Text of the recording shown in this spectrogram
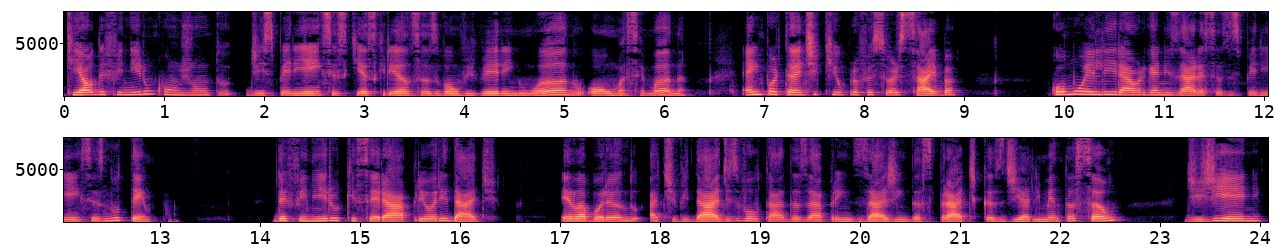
que, ao definir um conjunto de experiências que as crianças vão viver em um ano ou uma semana, é importante que o professor saiba como ele irá organizar essas experiências no tempo, definir o que será a prioridade elaborando atividades voltadas à aprendizagem das práticas de alimentação, de higiene,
